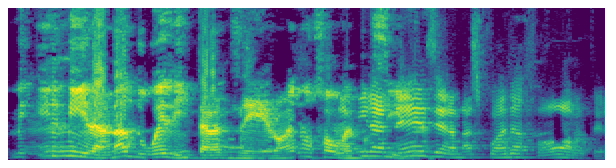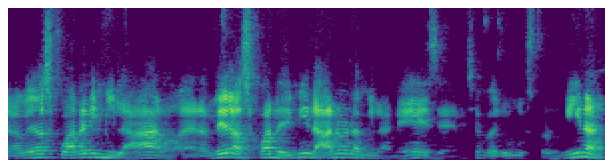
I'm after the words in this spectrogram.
il eh. Milan ha 2 l'Inter a 0. E non so la milanese era una squadra forte, era la vera squadra di Milano, eh. la vera squadra di Milano è la milanese, mi sembra giusto. Il Milan,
